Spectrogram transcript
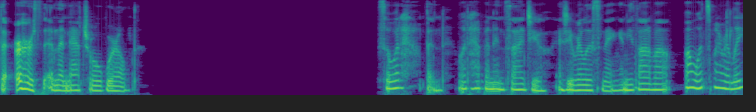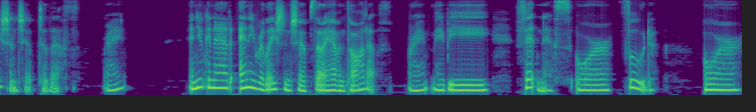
The earth and the natural world. So, what happened? What happened inside you as you were listening and you thought about, oh, what's my relationship to this? Right? And you can add any relationships that I haven't thought of, right? Maybe fitness or food or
